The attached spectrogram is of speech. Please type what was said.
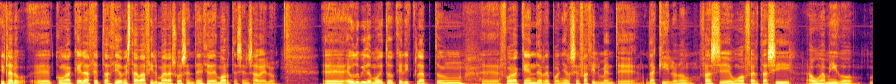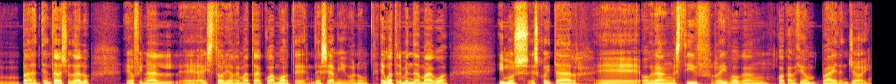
E claro, eh, con aquela aceptación estaba a firmar a súa sentencia de morte, sen sabelo. Eh, eu dubido moito que Eric Clapton eh, fora quen de repoñerse facilmente daquilo, non? Fase unha oferta así a un amigo mm, para tentar axudalo e ao final eh, a historia remata coa morte dese amigo, non? É unha tremenda mágoa. Imos escoitar eh, o gran Steve Ray Vaughan coa canción Pride and Joy.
